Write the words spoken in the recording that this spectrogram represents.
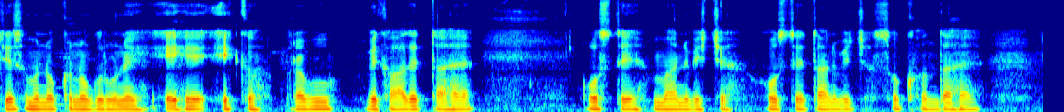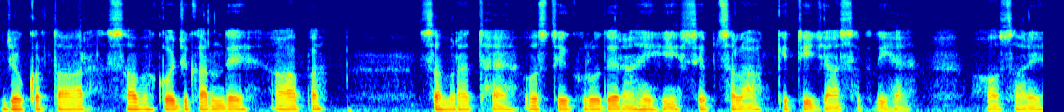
ਜਿਸ ਮਨੁੱਖ ਨੂੰ ਗੁਰੂ ਨੇ ਇਹ ਇੱਕ ਪ੍ਰਭੂ ਵਿਖਾ ਦਿੱਤਾ ਹੈ, ਉਸ ਦੇ ਮਨ ਵਿੱਚ, ਉਸ ਦੇ ਤਨ ਵਿੱਚ ਸੁੱਖ ਹੁੰਦਾ ਹੈ, ਜੋ ਕਰਤਾਰ ਸਭ ਕੁਝ ਕਰਨ ਦੇ ਆਪ ਸਮਰੱਥ ਹੈ। ਉਸ ਦੀ ਗੁਰੂ ਦੇ ਰਾਹੀਂ ਹੀ ਸਿਫਤ ਸਲਾਹ ਕੀਤੀ ਜਾ ਸਕਦੀ ਹੈ। ਆਓ ਸਾਰੇ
